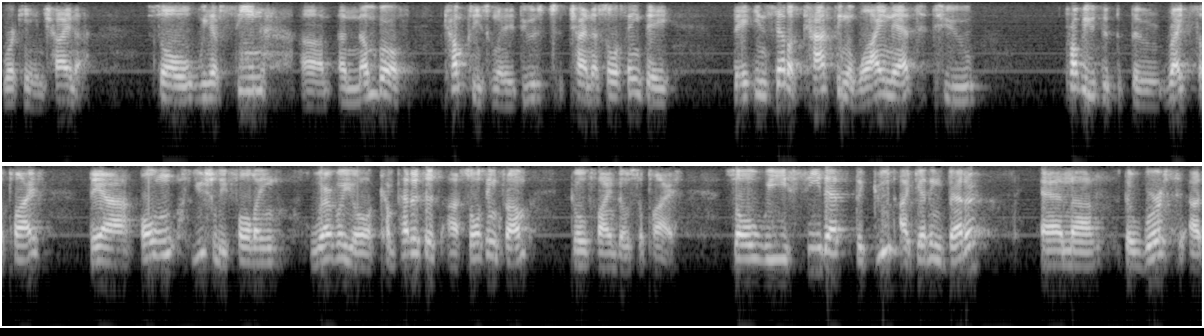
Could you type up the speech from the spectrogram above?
working in China. So we have seen um, a number of companies when they do China sourcing, they they instead of casting a wide net to probably the, the right supplies, they are all usually following whoever your competitors are sourcing from. Go find those supplies. So we see that the good are getting better, and uh, the worst are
